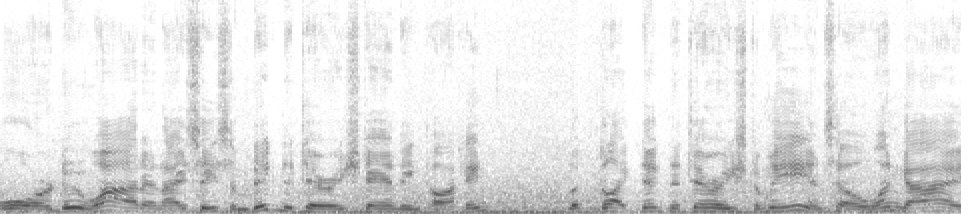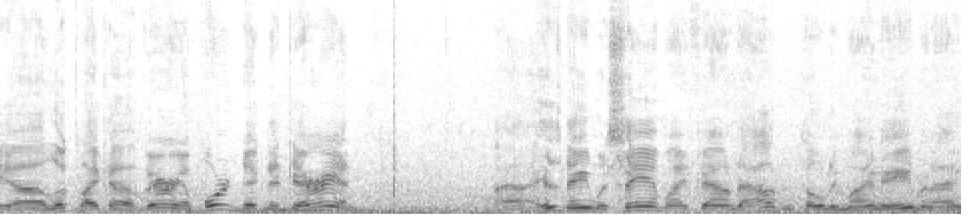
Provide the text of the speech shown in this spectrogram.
or do what and I see some dignitaries standing talking. Looked like dignitaries to me and so one guy uh, looked like a very important dignitary and uh, his name was Sam I found out and told him my name and I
